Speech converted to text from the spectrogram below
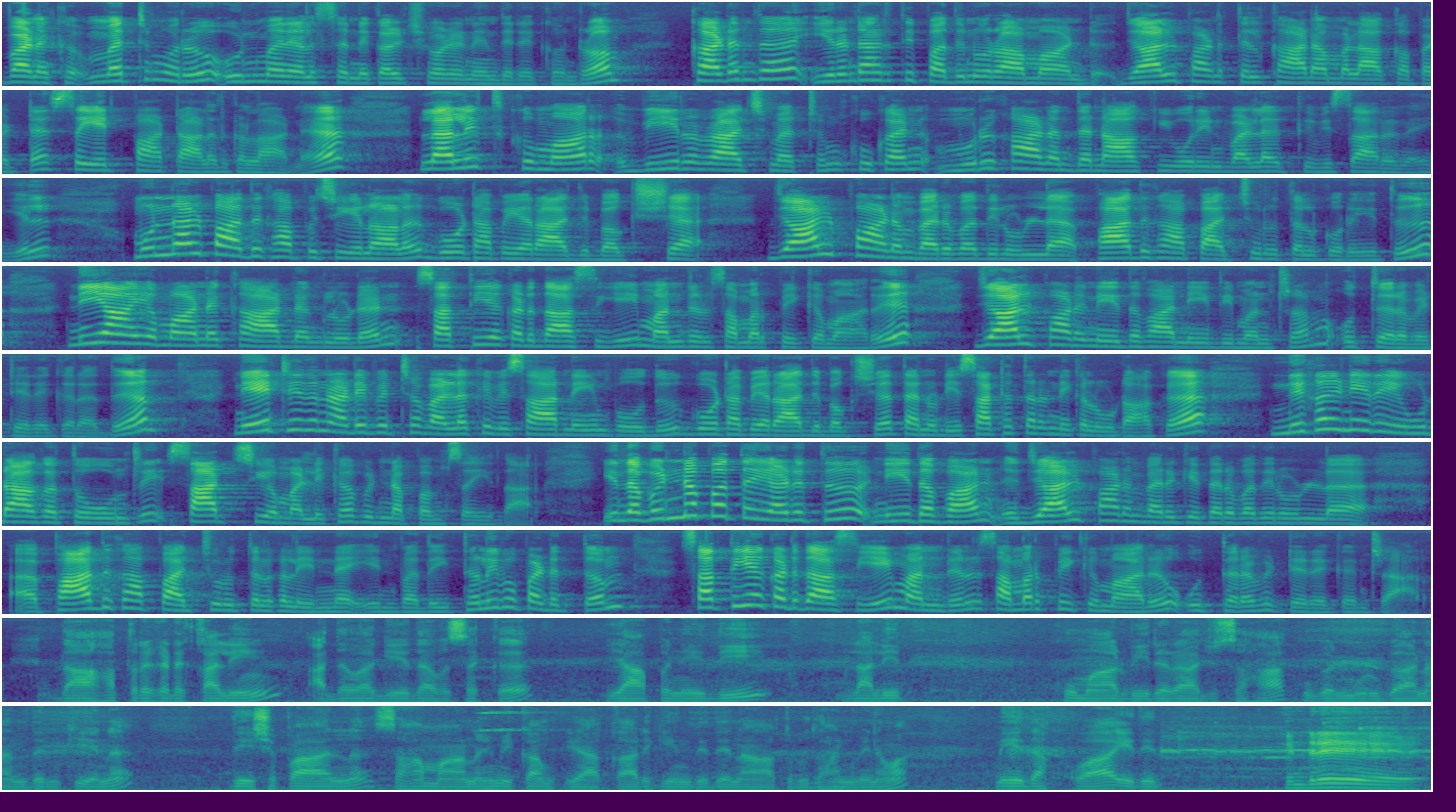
வணக்கம். மற்றும் ஒரு உண்மை நலச நிகழ்ச்சியோடு இணைந்திருக்கின்றோம். கடந்த இரண்டாயிரத்தி பதினோராம் ஆண்டு யாழ்ப்பாணத்தில் காணாமலாக்கப்பட்ட செயற்பாட்டாளர்களான லலித் குமார் வீரராஜ் மற்றும் குகன் முருகானந்தன் ஆகியோரின் வழக்கு விசாரணையில் முன்னாள் பாதுகாப்பு செயலாளர் கோட்டாபய ராஜபக்ஷ யாழ்ப்பாணம் வருவதில் உள்ள பாதுகாப்பு அச்சுறுத்தல் குறித்து நியாயமான காரணங்களுடன் சத்திய கடதாசியை மன்றில் சமர்ப்பிக்குமாறு யாழ்ப்பாண நீதவான் நீதிமன்றம் உத்தரவிட்டிருக்கிறது. நேற்று நடைபெற்ற வழக்கு விசாரணையின் போது கோட்டாபய ராஜபக்ஷ தன்னுடைய சட்டத்தரணிகள் ஊடாக நிகழ்நீரை ஊடாக தோன்றி சாட்சியம் அளிக்க விண்ணப்பம் செய்தார். இந்த விண்ணப்பத்தை அடுத்து நீதவான் யாழ்ப்பாணம் வருகை தருவதில் உள்ள பாதுகாப்பு அச்சுறுத்தல்கள் என்ன என்பதை தெளிவுபடுத்தும் சத்திய கடுதாசியை மன்றில் சமர்ப்பிக்குமாறு உத்தரவிட்டிருக்கின்றார் දාහතරකට කලින් අද වගේ දවසක යාපනයේදී ලලිත් කුමාර් වීරරාජු සහ කුගන් මුරුගානන්දන් කියන දේශපාලන සහ මානහිමිකම් ක්‍රියාකාරකින් දෙදෙනා අතුරුදහන් වෙනවා මේ දක්වා එදෙ இன்று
